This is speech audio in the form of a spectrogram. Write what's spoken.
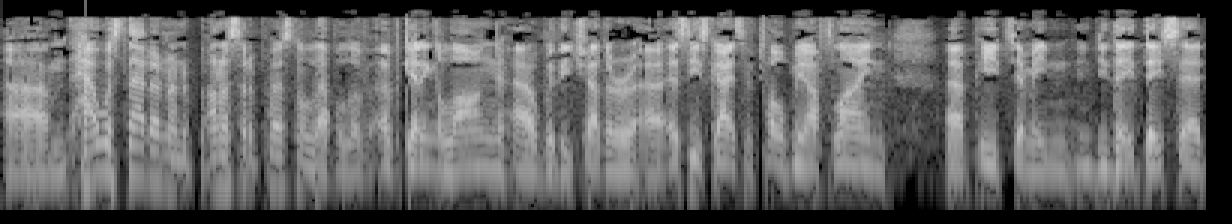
Um, how was that on a, on a sort of personal level of, of getting along uh, with each other? Uh, as these guys have told me offline, uh, Pete, I mean, they they said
